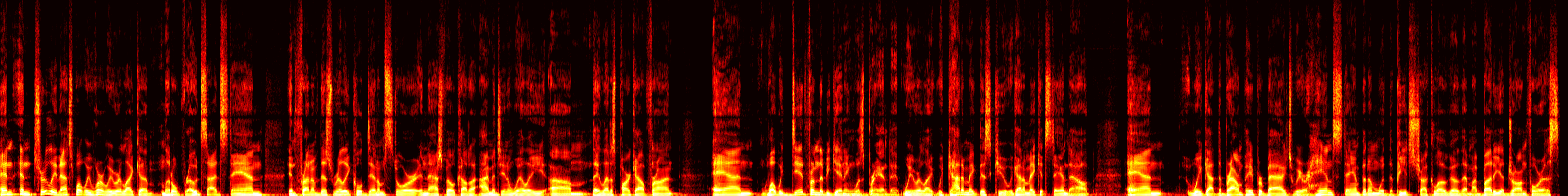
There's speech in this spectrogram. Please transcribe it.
And and truly, that's what we were. We were like a little roadside stand in front of this really cool denim store in Nashville called Imogene and Willie. Um, they let us park out front. And what we did from the beginning was brand it. We were like, we got to make this cute. We got to make it stand out. And we got the brown paper bags. We were hand stamping them with the Peach Truck logo that my buddy had drawn for us.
